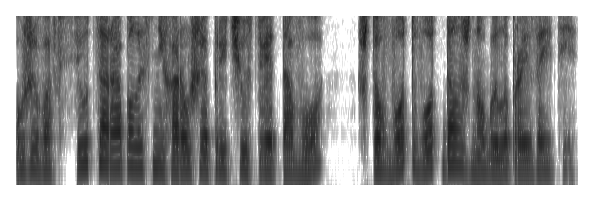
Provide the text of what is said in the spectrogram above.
уже вовсю царапалось нехорошее предчувствие того, что вот-вот должно было произойти.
